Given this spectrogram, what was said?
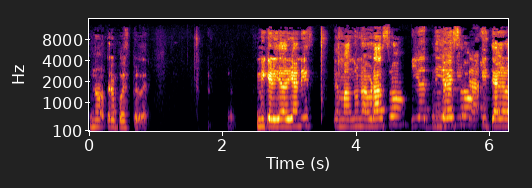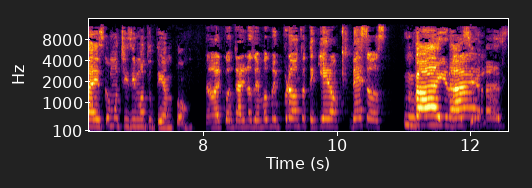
No te lo puedes perder. Mi querida Dianis, te mando un abrazo, un beso y te agradezco muchísimo tu tiempo. No, al contrario, nos vemos muy pronto. Te quiero. Besos. Bye, gracias.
